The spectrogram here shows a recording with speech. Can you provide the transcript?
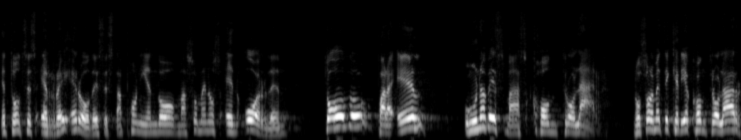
Entonces el rey Herodes está poniendo más o menos en orden todo para él, una vez más, controlar. No solamente quería controlar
